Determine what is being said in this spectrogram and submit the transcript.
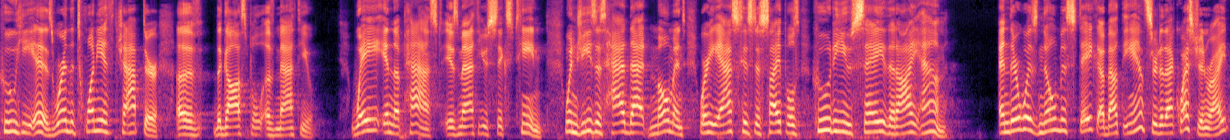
who he is. We're in the 20th chapter of the Gospel of Matthew. Way in the past is Matthew 16, when Jesus had that moment where he asked his disciples, who do you say that I am? And there was no mistake about the answer to that question, right?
